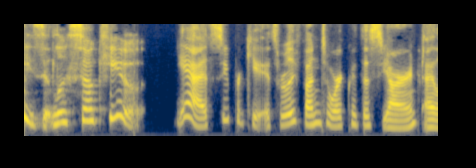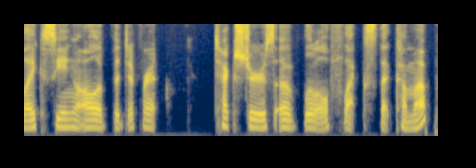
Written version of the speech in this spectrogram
Nice. It looks so cute. Yeah, it's super cute. It's really fun to work with this yarn. I like seeing all of the different textures of little flecks that come up.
